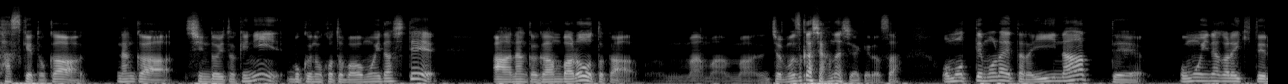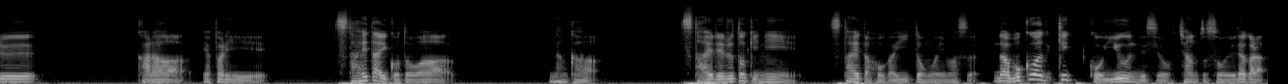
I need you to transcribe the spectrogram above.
助けとか、なんかしんどい時に僕の言葉を思い出して、ああ、なんか頑張ろうとか、まあまあまあ、ちょっと難しい話だけどさ、思ってもらえたらいいなって思いながら生きてるから、やっぱり、伝えたいことは、なんか、伝えれるときに伝えた方がいいと思います。だから僕は結構言うんですよ。ちゃんとそういう。だから、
